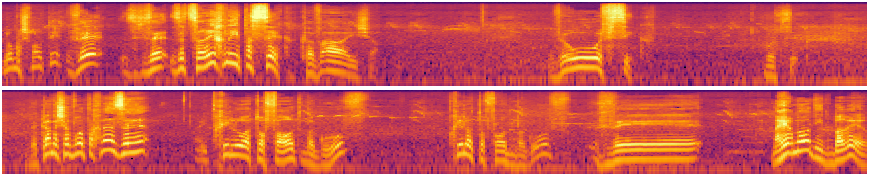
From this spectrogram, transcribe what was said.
לא משמעותי, וזה זה צריך להיפסק, קבעה האישה. והוא הפסיק. הוא הפסיק. וכמה שבועות אחרי זה התחילו התופעות בגוף, התחילו התופעות בגוף, ומהר מאוד התברר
